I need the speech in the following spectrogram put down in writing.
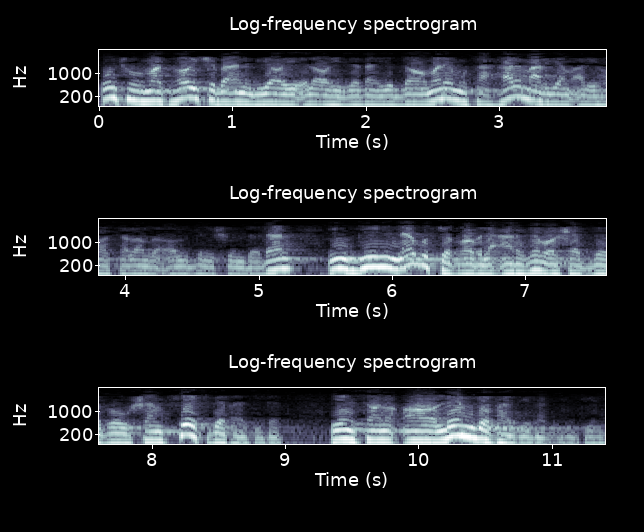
اون تهمت هایی که به انبیای الهی زدن یا دامن متحر مریم علیها السلام را آلوده نشون دادن این دین نبود که قابل عرضه باشد به روشن فکر بپذیرد. یه انسان عالم بپذیرد این دین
